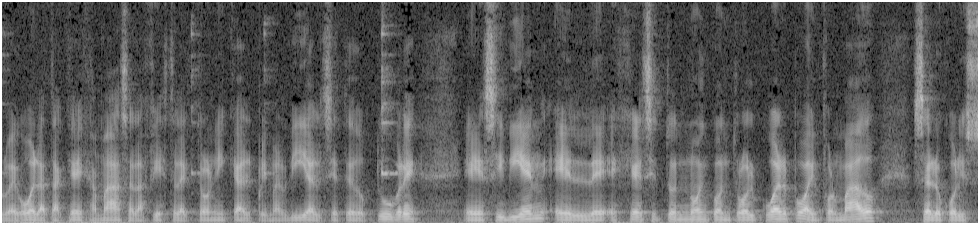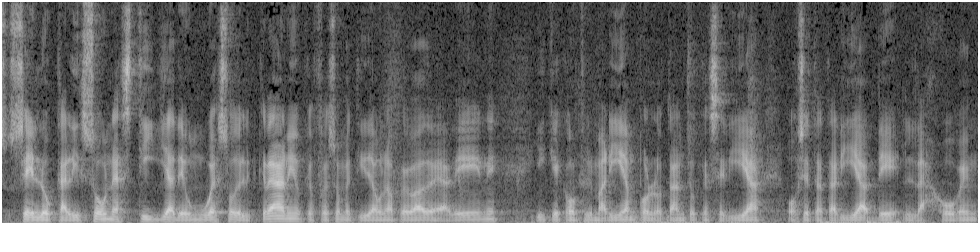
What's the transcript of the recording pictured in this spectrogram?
luego del ataque de Hamas a la fiesta electrónica el primer día, el 7 de octubre. Eh, si bien el ejército no encontró el cuerpo, ha informado, se localizó, se localizó una astilla de un hueso del cráneo que fue sometida a una prueba de ADN y que confirmarían, por lo tanto, que sería o se trataría de la joven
